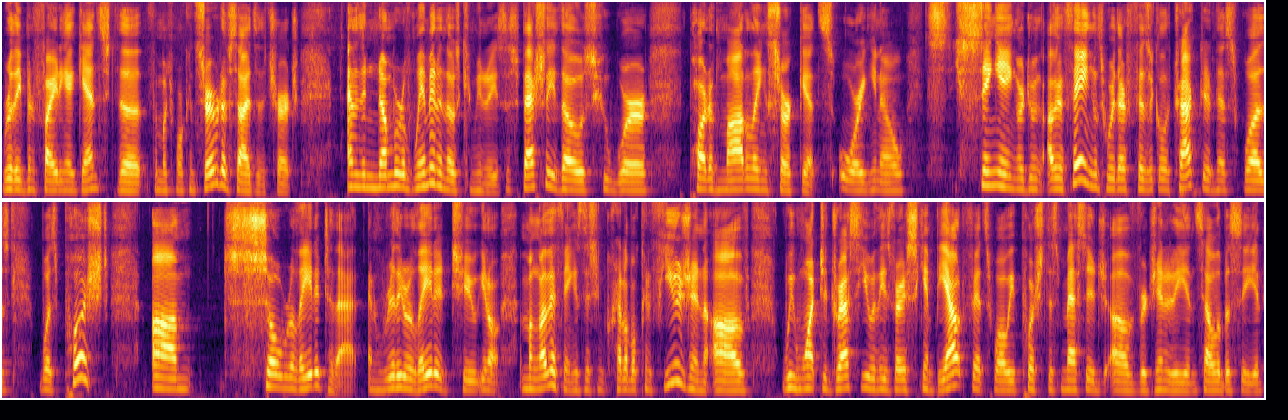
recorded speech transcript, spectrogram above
really been fighting against the the much more conservative sides of the church. And the number of women in those communities, especially those who were part of modeling circuits or you know singing or doing other things where their physical attractiveness was was pushed, um, so related to that and really related to, you know, among other things, this incredible confusion of we want to dress you in these very skimpy outfits while we push this message of virginity and celibacy, and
